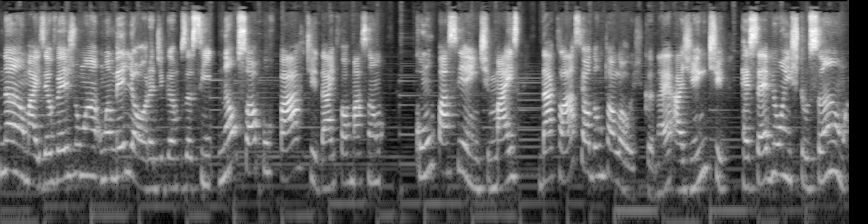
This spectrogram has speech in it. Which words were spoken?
Não, mas eu vejo uma, uma melhora, digamos assim, não só por parte da informação com o paciente, mas da classe odontológica, né? A gente recebe uma instrução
